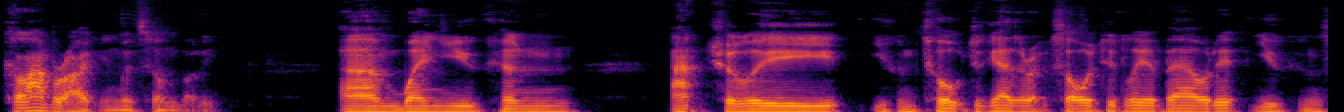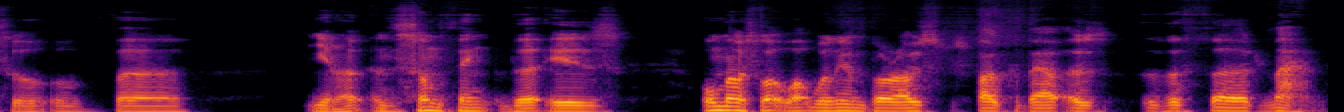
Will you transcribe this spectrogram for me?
collaborating with somebody. Um, when you can actually, you can talk together excitedly about it. You can sort of, uh, you know, and something that is almost like what William Burroughs spoke about as the third man.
